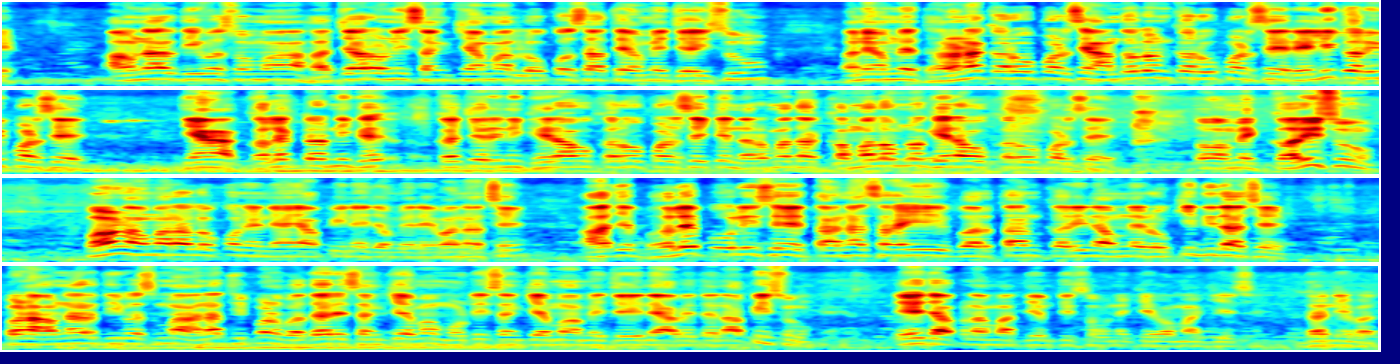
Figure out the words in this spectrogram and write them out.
આવનાર દિવસોમાં હજારોની સંખ્યામાં લોકો સાથે અમે જઈશું અને અમને ધરણા કરવો પડશે, આંદોલન કરવું પડશે, રેલી કરવી પડશે. ત્યાં કલેક્ટરની કચેરીની ઘેરાવો કરવો પડશે કે નર્મદા કમલમનો ઘેરાવો કરવો પડશે. તો અમે કરીશું, પણ અમારા લોકોને ન્યાય આપીને જ અમે રહેવાના છે. આજે ભલે પોલીસે તાનાશાહી વર્તાન કરીને અમને રોકી દીધા છે, પણ આવનાર દિવસમાં આનાથી પણ વધારે સંખ્યામાં, મોટી સંખ્યામાં અમે જઈને આવેદન આપીશું. એ જ આપણા માધ્યમથી સૌને કહેવા માગીએ છીએ. ધન્યવાદ.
